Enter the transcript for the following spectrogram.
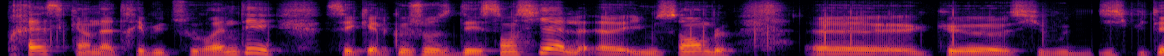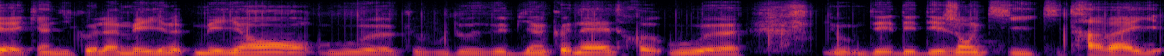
presque un attribut de souveraineté. C'est quelque chose d'essentiel. Euh, il me semble euh, que si vous discutez avec un Nicolas Meillan ou euh, que vous devez bien connaître ou, ou des, gens qui, travaillent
